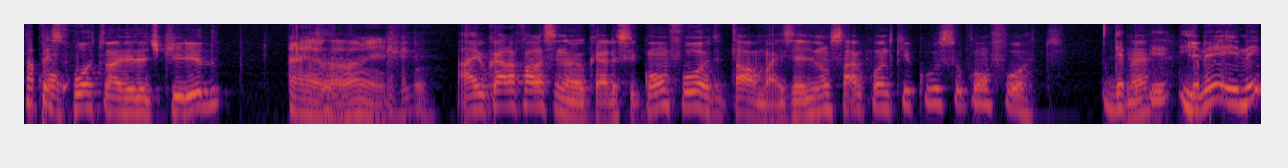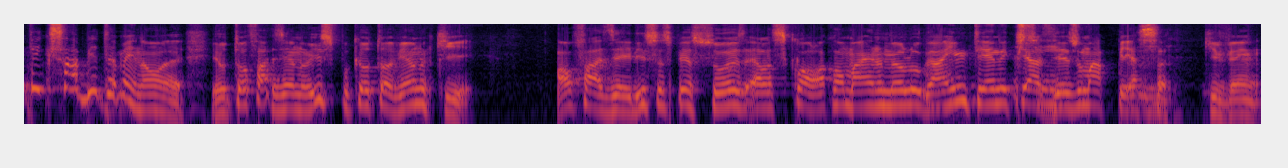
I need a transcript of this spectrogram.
A pessoa- conforto uma vez adquirido, É, exatamente. aí o cara fala assim, não, eu quero esse conforto e tal, mas ele não sabe quanto que custa o conforto. Depois- Né? e- E, nem, e nem tem que saber também, não. Eu tô fazendo isso porque eu tô vendo que, ao fazer isso, as pessoas elas se colocam mais no meu lugar e entendem que, às Sim. vezes, uma peça que vem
